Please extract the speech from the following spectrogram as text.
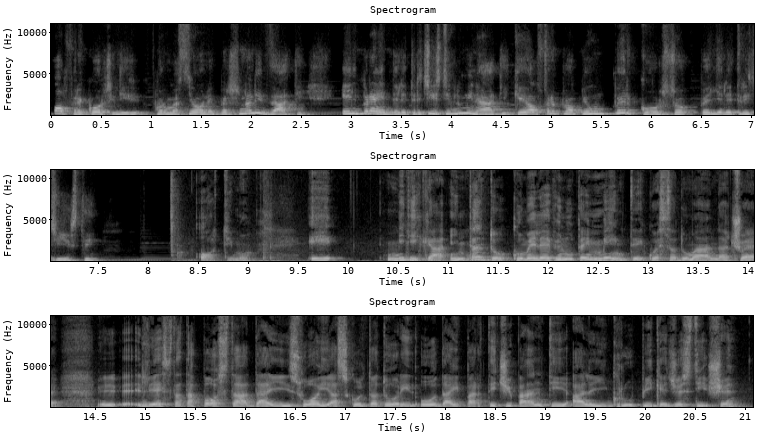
offre corsi di formazione personalizzati e il brand Elettricisti Illuminati che offre proprio un percorso per gli elettricisti. Ottimo. E mi dica intanto come le è venuta in mente questa domanda, cioè eh, le è stata posta dai suoi ascoltatori o dai partecipanti ai gruppi che gestisce?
